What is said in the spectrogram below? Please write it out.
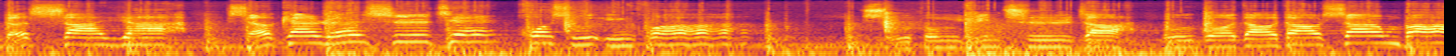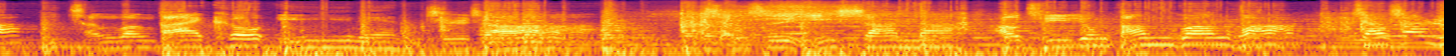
的沙哑，笑看人世间，火树银花，数风云叱咤，不过道道伤疤，成王败寇，一念之差。生死一刹那，豪气永放光华，江山如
